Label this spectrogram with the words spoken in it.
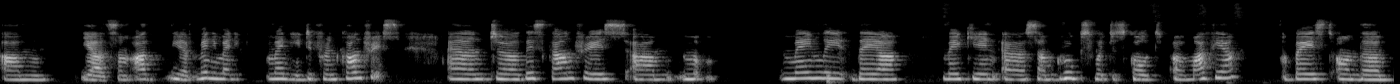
um, yeah, some other, yeah, many, many, many different countries, and uh, these countries um, m- mainly they are making uh, some groups which is called uh, mafia, based on the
